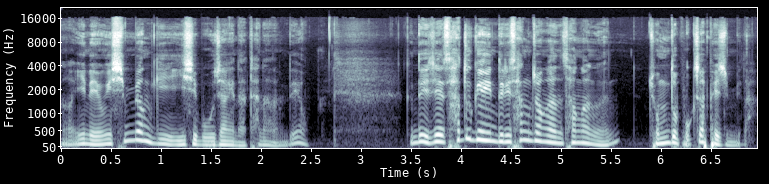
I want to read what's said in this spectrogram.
어, 이 내용이 신명기 25장에 나타나는데요. 근데 이제 사두개인들이 상정한 상황은 좀 더 복잡해집니다.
